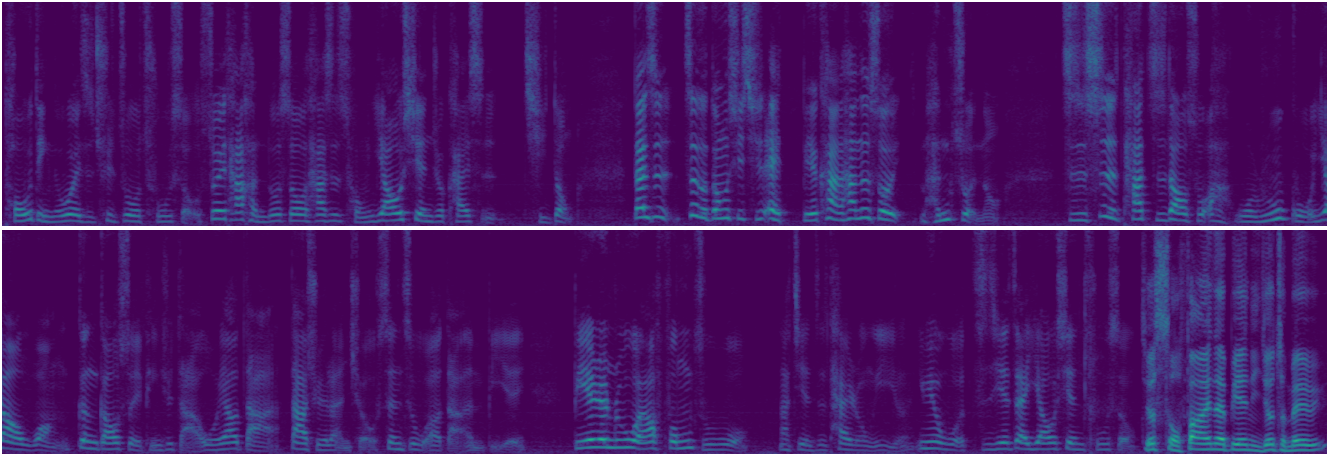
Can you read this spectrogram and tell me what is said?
头顶的位置去做出手，所以他很多时候他是从腰线就开始启动。但是这个东西其实，哎、别看他那时候很准哦，只是他知道说啊，我如果要往更高水平去打，我要打大学篮球，甚至我要打 NBA，别人如果要封阻我，那简直太容易了，因为我直接在腰线出手，就手放在那边，你就准备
